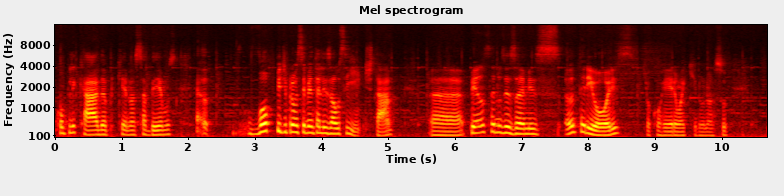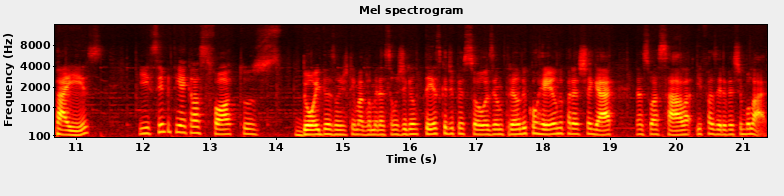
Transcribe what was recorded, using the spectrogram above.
complicada, porque nós sabemos. Eu vou pedir para você mentalizar o seguinte, tá? Uh, pensa nos exames anteriores que ocorreram aqui no nosso país e sempre tem aquelas fotos doidas, onde tem uma aglomeração gigantesca de pessoas entrando e correndo para chegar na sua sala e fazer o vestibular.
